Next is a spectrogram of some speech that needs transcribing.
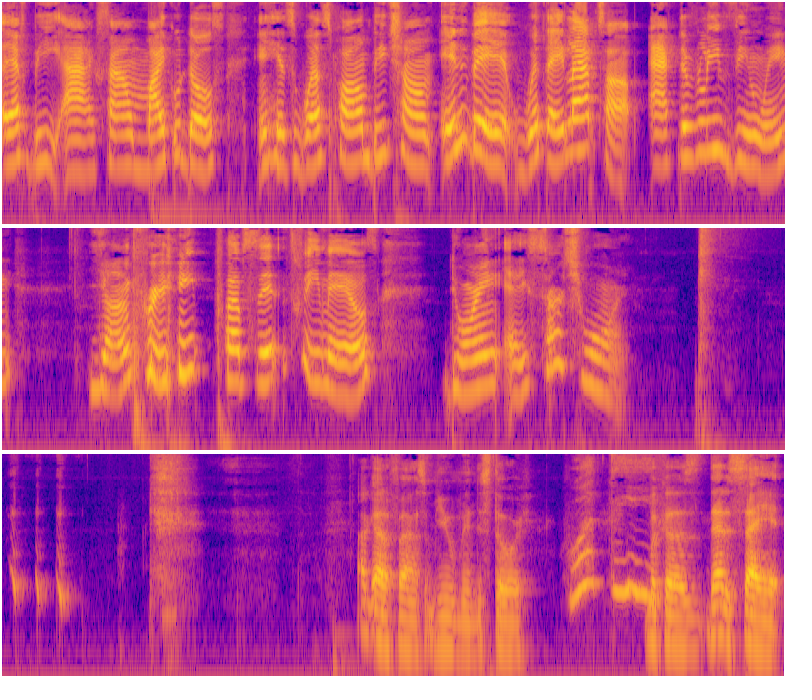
FBI found Michael Dose in his West Palm Beach home in bed with a laptop, actively viewing young prepubescent females during a search warrant. I gotta find some humor in the story What the? because that is sad.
